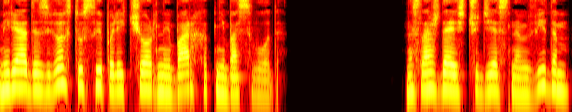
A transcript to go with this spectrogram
Мириады звезд усыпали черный бархат небосвода. Наслаждаясь чудесным видом,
